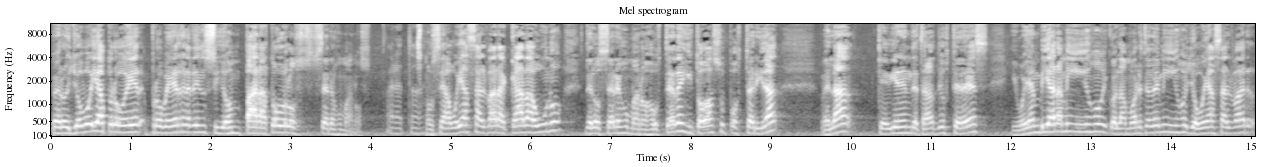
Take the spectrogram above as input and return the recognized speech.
pero yo voy a proveer, proveer redención para todos los seres humanos. Para todos. O sea, voy a salvar a cada uno de los seres humanos, a ustedes y toda su posteridad, ¿verdad? Que vienen detrás de ustedes. Y voy a enviar a mi hijo y con la muerte de mi hijo yo voy a salvar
